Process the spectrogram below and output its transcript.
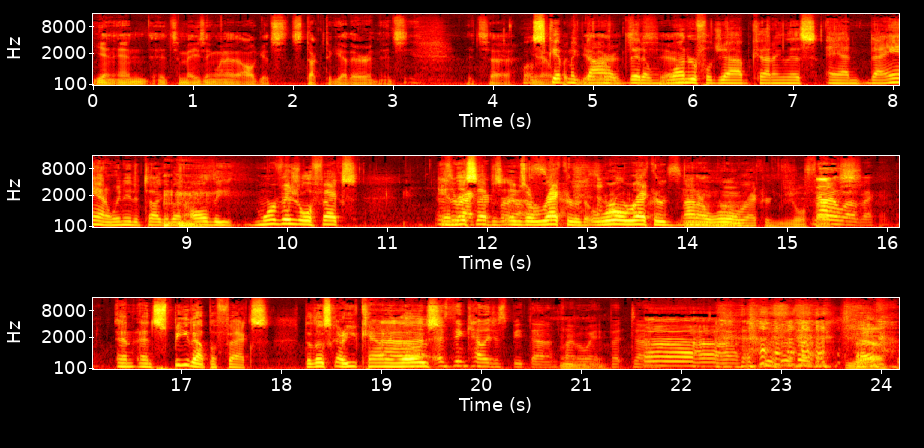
yeah, and it's amazing when it all gets stuck together and it's it's uh. Well, you know, Skip. McDonald It's did a yeah. wonderful job cutting this, and Diane, we need to talk about all the more visual effects It in this episode. It was a record, a world record, not a world Mhm. record, Visual Not a effects. world record. and and speed up effects. Do those are you counting Uh, those? I think Kelley just beat that on 508, but uh, Yeah.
